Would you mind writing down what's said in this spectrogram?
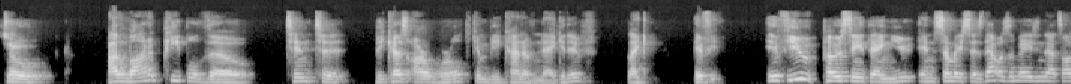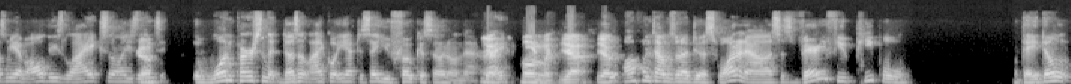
So a lot of people though tend to because our world can be kind of negative. Like if if you post anything, you and somebody says that was amazing, that's awesome, you have all these likes and all these yeah. things. The one person that doesn't like what you have to say, you focus on on that, yeah, right? Totally. Yeah. Yeah. Oftentimes when I do a SWOT analysis, very few people they don't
